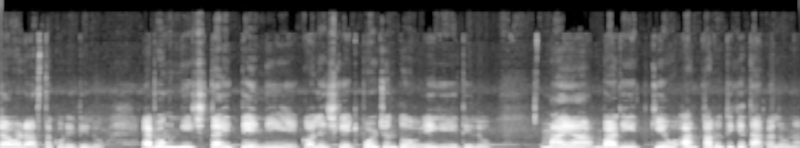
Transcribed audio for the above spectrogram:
যাওয়ার রাস্তা করে দিল এবং নিজ দায়িত্বে নিয়ে কলেজ গেট পর্যন্ত এগিয়ে দিল। মায়া বাড়ির কেউ আর কারও দিকে তাকালো না,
